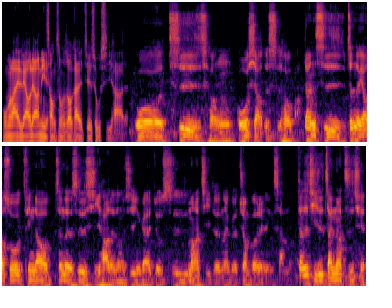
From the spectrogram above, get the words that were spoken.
我们来聊聊你从什么时候开始接触嘻哈的？我是从国小的时候吧，但是真的要说听到真的是嘻哈的东西，应该就是马吉的那个 Jump 二零零三嘛。但是其实，在那之前，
